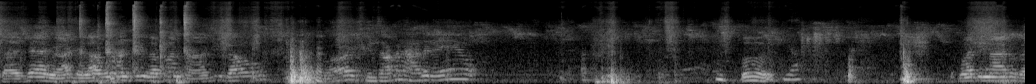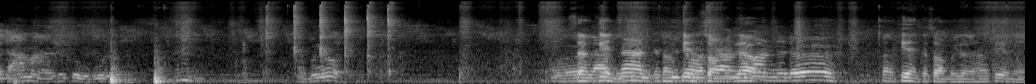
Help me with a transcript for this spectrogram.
ใส่แค่เหลือแต่เราไม่ทันซื้อแล้วปัญหาที่เราเฮ้ยขึ้นสามปัญหาได้แล้วอืมว่าที่นายก็กระดามาที่ตู้พูดแล้วแต่เบิ่งโลดสังเกตงานก็สังคือเกตสอนอีกแล้วน้ำมันเด้อทั้งเที่ยงกับซอมไปเลยทั้งเที่ยงนี่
